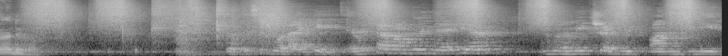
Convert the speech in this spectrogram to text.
I don't. So this is what I hate. Every time I'm doing their hair, I'm gonna make sure I do it on the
